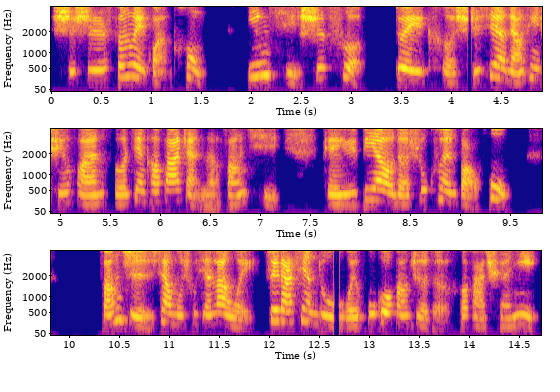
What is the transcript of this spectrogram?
实施分类管控，因企施策，对可实现良性循环和健康发展的房企给予必要的纾困保护，防止项目出现烂尾，最大限度维护购房者的合法权益。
